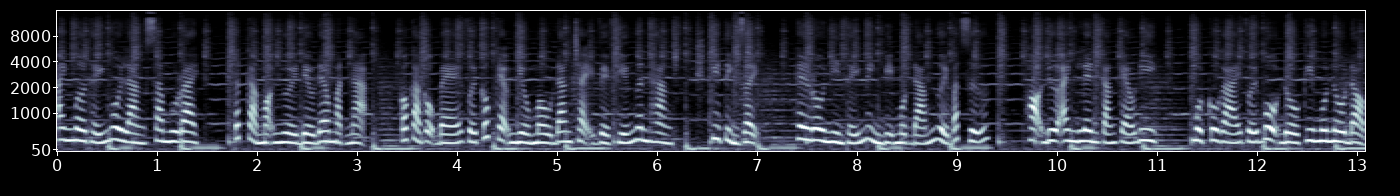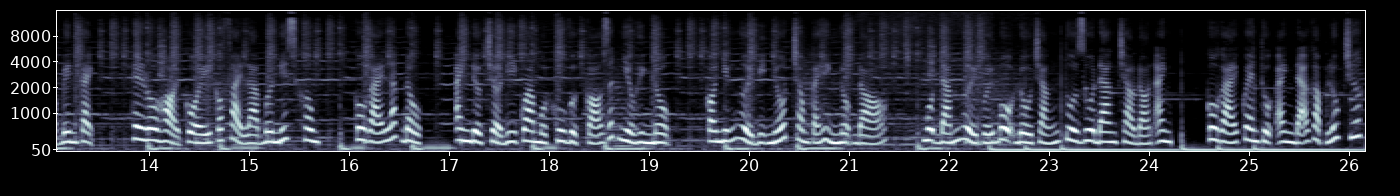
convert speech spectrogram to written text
anh mơ thấy ngôi làng samurai. Tất cả mọi người đều đeo mặt nạ. Có cả cậu bé với cốc kẹo nhiều màu đang chạy về phía ngân hàng. Khi tỉnh dậy, Hero nhìn thấy mình bị một đám người bắt giữ. Họ đưa anh lên cáng kéo đi. Một cô gái với bộ đồ kimono đỏ bên cạnh. Hero hỏi cô ấy có phải là Bernice không? Cô gái lắc đầu. Anh được trở đi qua một khu vực có rất nhiều hình nộm. Có những người bị nhốt trong cái hình nộm đó. Một đám người với bộ đồ trắng tua rua đang chào đón anh. Cô gái quen thuộc anh đã gặp lúc trước.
